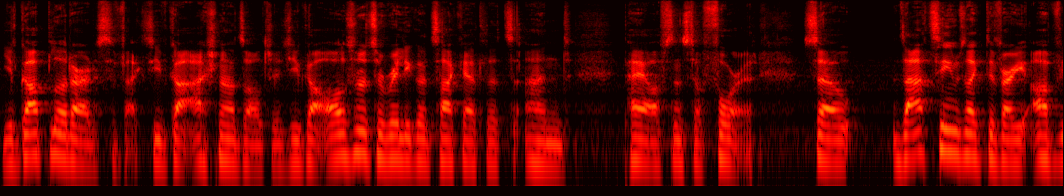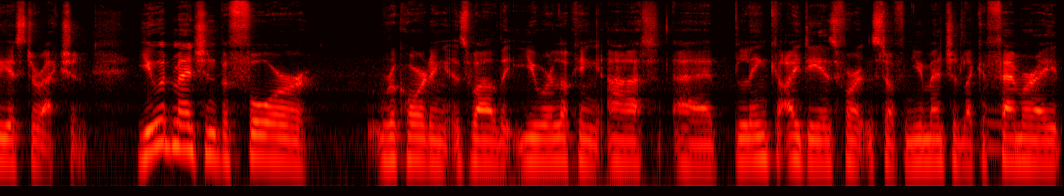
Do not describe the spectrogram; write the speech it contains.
You've got blood artist effects, you've got Ashnod's altars, you've got all sorts of really good sack outlets and payoffs and stuff for it. So that seems like the very obvious direction. You had mentioned before recording as well that you were looking at uh, blink ideas for it and stuff, and you mentioned like ephemerate,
